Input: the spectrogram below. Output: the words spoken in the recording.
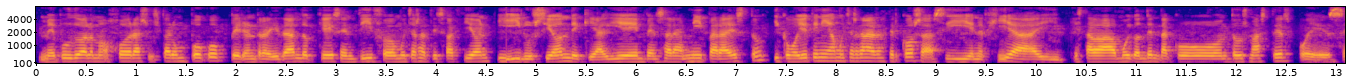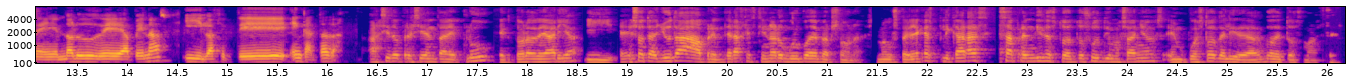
me pudo a lo mejor asustar un poco, pero en realidad lo que sentí fue mucha satisfacción satisfacción y ilusión de que alguien pensara en mí para esto. Y como yo tenía muchas ganas de hacer cosas y energía y estaba muy contenta con Toastmasters, pues eh, no lo dudé apenas y lo acepté encantada. Has sido presidenta del club, directora de área y eso te ayuda a aprender a gestionar un grupo de personas. Me gustaría que explicaras qué has aprendido estos dos últimos años en puestos de liderazgo de Toastmasters.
